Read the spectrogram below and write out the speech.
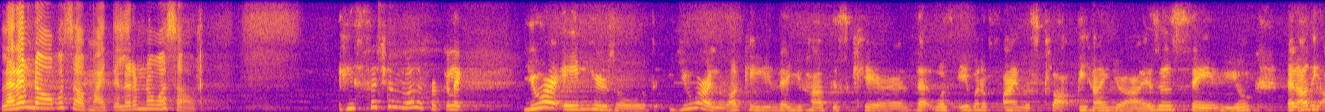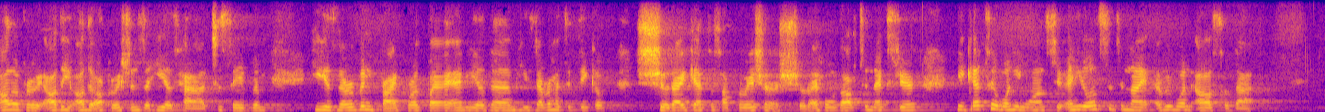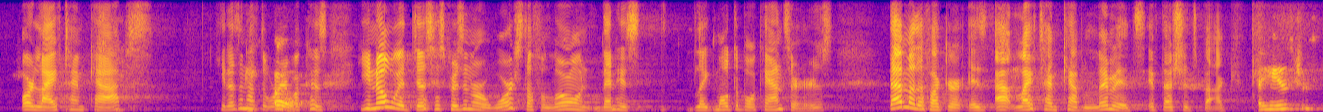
Let him know what's up, Maite. Let him know what's up. he's such a motherfucker. Like, you are 80 years old. You are lucky that you have this care that was able to find this clot behind your eyes and save you, and all the other all the other operations that he has had to save him. He has never been bankrupt by any of them. He's never had to think of should I get this operation or should I hold off to next year. He gets it when he wants to, and he wants to deny everyone else of that. Or lifetime caps. He doesn't have to worry Oh. about because you know with just his prisoner of war stuff alone, then his like multiple cancers, that motherfucker is at lifetime cap limits if that shit's back. And he's just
